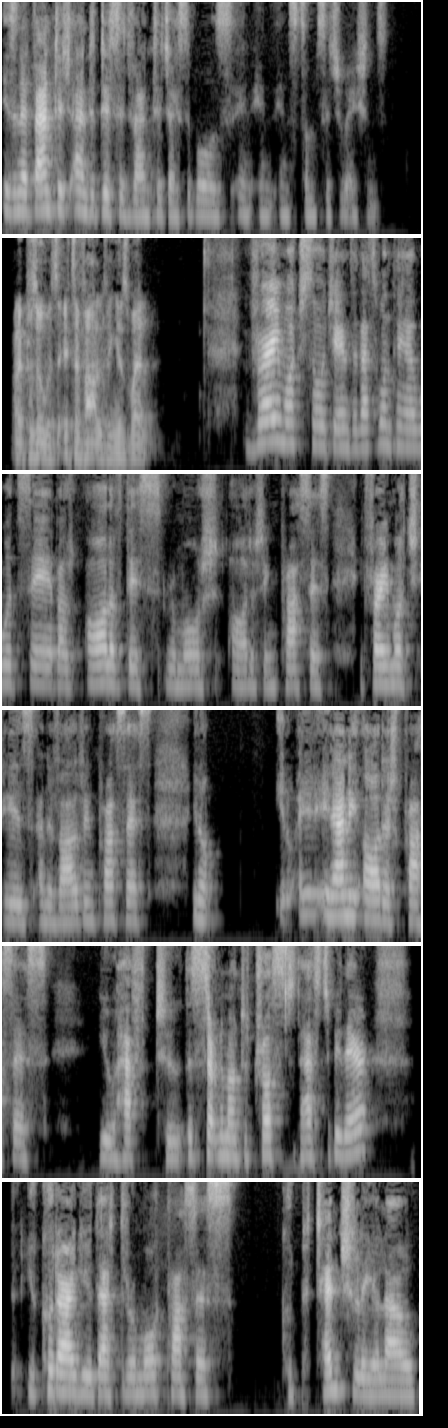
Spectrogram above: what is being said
is an advantage and a disadvantage, I suppose, in, in, in some situations. I presume it's, it's evolving as well. Very much so, James. And that's one thing I would say about all of this remote auditing process. It very much is an evolving process. You know, you know, in any audit process, you have to, there's a certain amount of trust that has to be there. You could argue that the remote process could potentially allow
